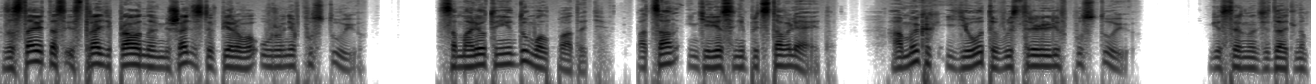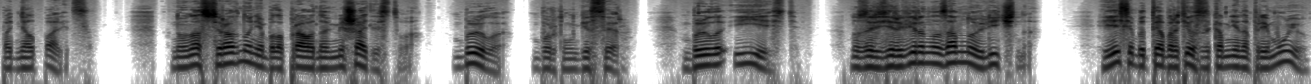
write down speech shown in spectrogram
«Заставить нас истратить право на вмешательство первого уровня впустую». Самолет и не думал падать. Пацан интереса не представляет. А мы, как идиоты, выстрелили впустую. Гессер назидательно поднял палец. Но у нас все равно не было права на вмешательство. Было, буркнул Гессер. Было и есть. Но зарезервировано за мной лично. И если бы ты обратился ко мне напрямую,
